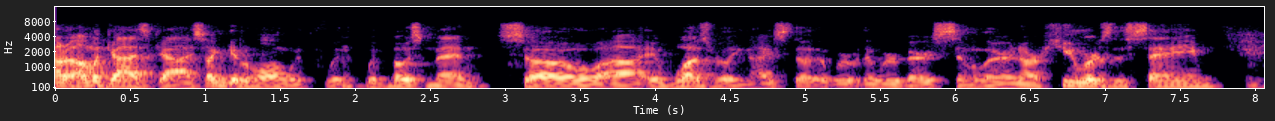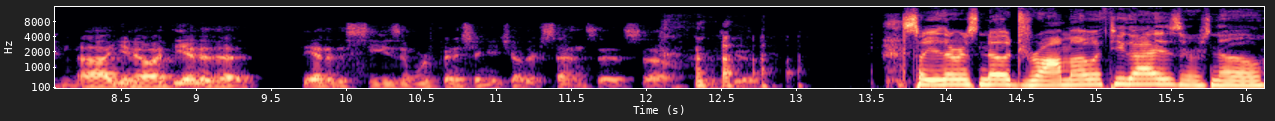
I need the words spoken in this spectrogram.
I don't know. I'm a guy's guy, so I can get along with with, with most men. So uh, it was really nice though that we're that we're very similar and our humor's the same. Mhm. Uh, you know, at the end of the the end of the season, we're finishing each other's sentences, so it was good. So there was no drama with you guys? There was no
